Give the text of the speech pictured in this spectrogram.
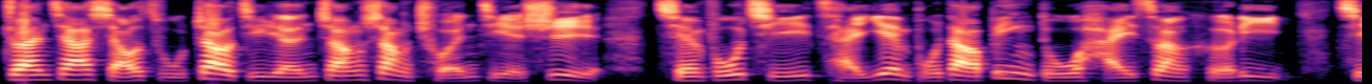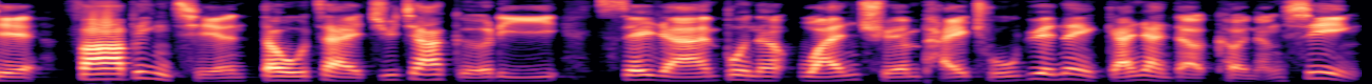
专家小组召集人张尚纯解释，潜伏期采验不到病毒还算合理，且发病前都在居家隔离，虽然不能完全排除院内感染的可能性，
